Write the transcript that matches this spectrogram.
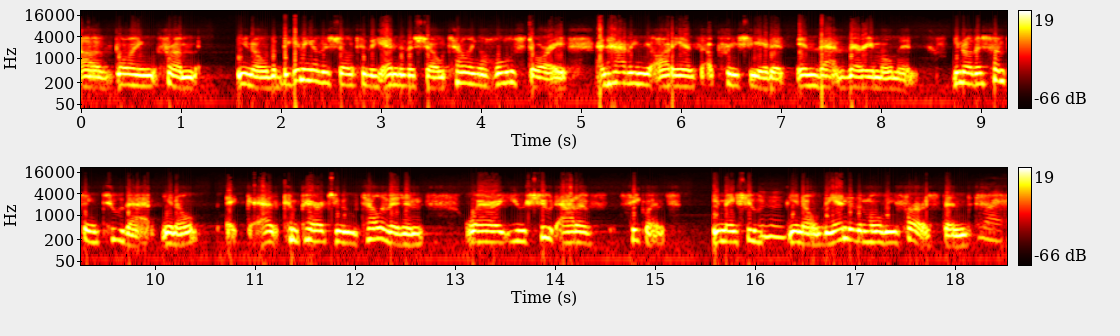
of going from you know the beginning of the show to the end of the show, telling a whole story and having the audience appreciate it in that very moment. You know, there's something to that. You know, as compared to television, where you shoot out of sequence. You may shoot, Mhm. you know, the end of the movie first, and Right.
